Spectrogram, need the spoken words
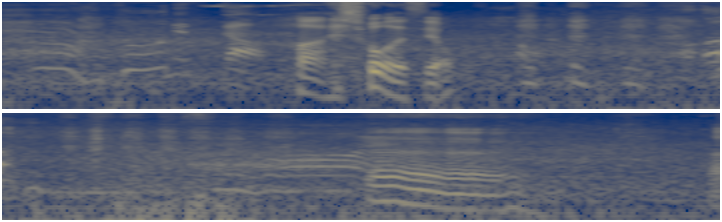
すかはいはいそうですよ。すごい、うん。あ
